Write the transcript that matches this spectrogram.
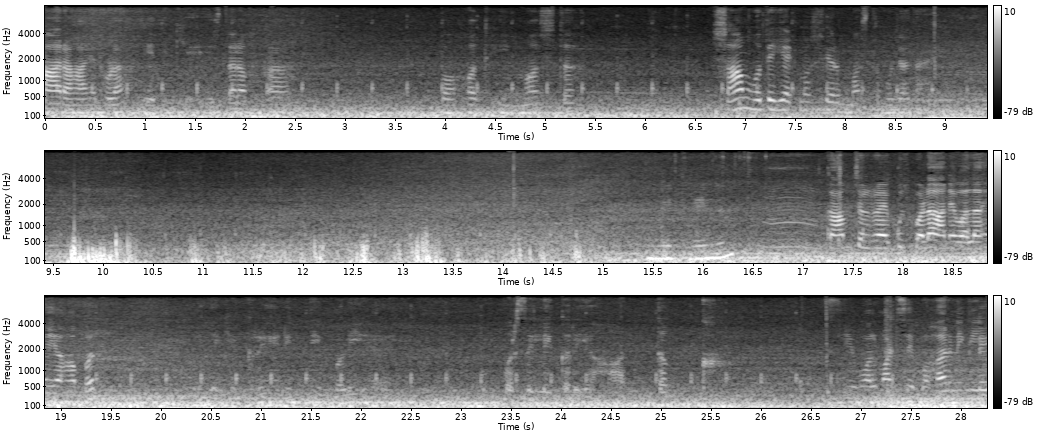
आ रहा है थोड़ा। ये देखिए इस तरफ़ का बहुत ही मस्त। शाम होते ही एटमोसफियर मस्त हो जाता है। Make काम चल रहा है, कुछ बड़ा आने वाला है यहाँ पर। देखिए क्रेन इतनी बड़ी है, ऊपर से लेकर यहाँ तक। ये वॉलमार्ट से बाहर निकले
